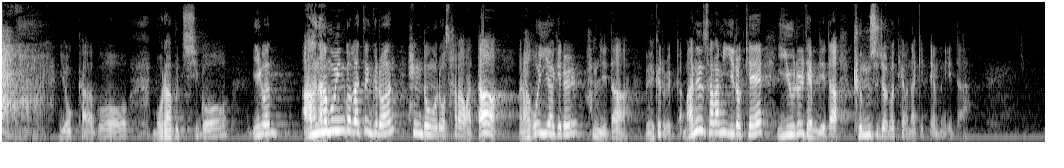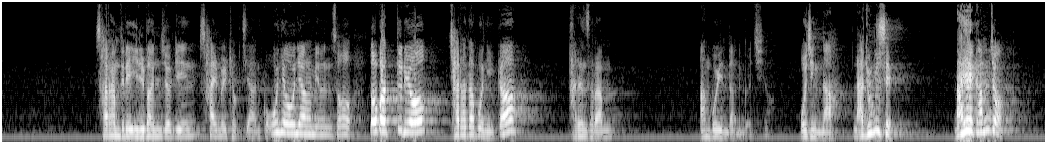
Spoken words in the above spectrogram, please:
욕하고 몰아붙이고 이건 아나무인과 같은 그런 행동으로 살아왔다라고 이야기를 합니다. 왜 그럴까? 많은 사람이 이렇게 이유를 댑니다. 금수저로 태어났기 때문이다. 사람들의 일반적인 삶을 겪지 않고 오냐오냐 하면서 떠받들여 자라다 보니까 다른 사람 안 보인다는 거지요. 오직 나, 나중이심, 나의 감정,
